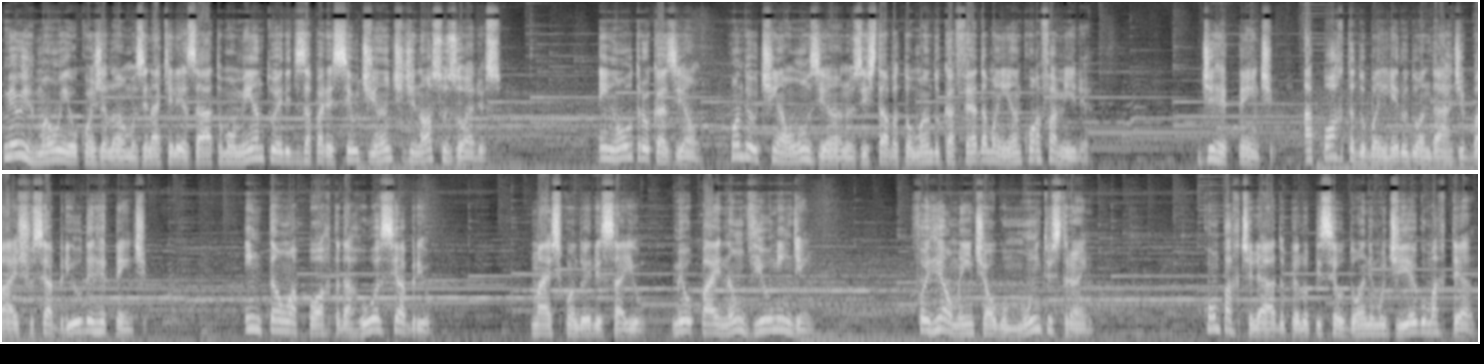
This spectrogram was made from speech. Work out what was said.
Meu irmão e eu congelamos e naquele exato momento ele desapareceu diante de nossos olhos. Em outra ocasião, quando eu tinha 11 anos e estava tomando café da manhã com a família. De repente, a porta do banheiro do andar de baixo se abriu de repente. Então a porta da rua se abriu. Mas quando ele saiu, meu pai não viu ninguém. Foi realmente algo muito estranho. Compartilhado pelo pseudônimo Diego Martelo.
